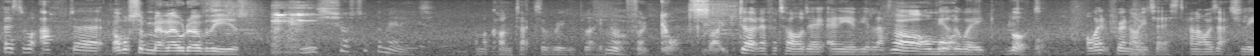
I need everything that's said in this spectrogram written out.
First of all, after I must have mellowed over the years. Can you shut up a minute? And my contacts are really playing. Oh, for God's sake. Don't know if I told you any of you last Oh, the other week, but I went for an eye test and I was actually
